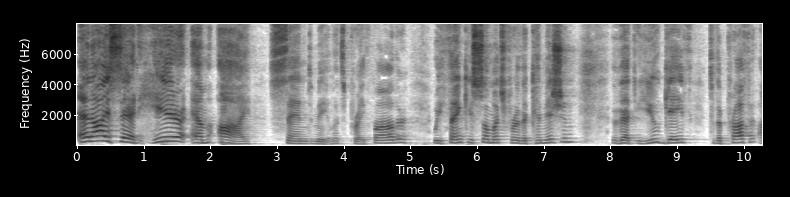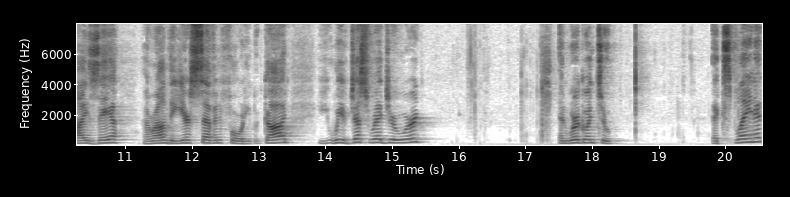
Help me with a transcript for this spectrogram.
And I said, Here am I, send me. Let's pray. Father, we thank you so much for the commission that you gave to the prophet Isaiah around the year 740. But God, we've just read your word, and we're going to explain it.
